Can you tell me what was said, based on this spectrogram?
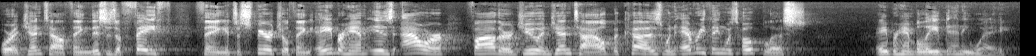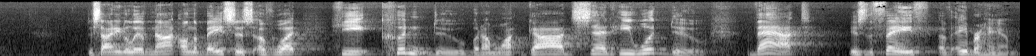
or a Gentile thing. This is a faith thing. It's a spiritual thing. Abraham is our father, Jew and Gentile, because when everything was hopeless, Abraham believed anyway, deciding to live not on the basis of what he couldn't do, but on what God said he would do. That is the faith of Abraham.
